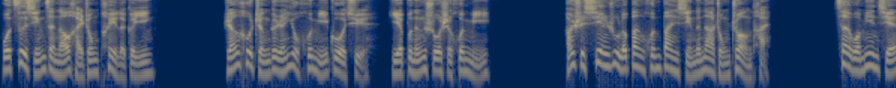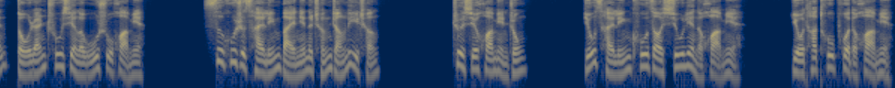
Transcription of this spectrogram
我自行在脑海中配了个音，然后整个人又昏迷过去，也不能说是昏迷。而是陷入了半昏半醒的那种状态，在我面前陡然出现了无数画面，似乎是彩铃百年的成长历程。这些画面中有彩铃枯燥修炼的画面，有她突破的画面，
